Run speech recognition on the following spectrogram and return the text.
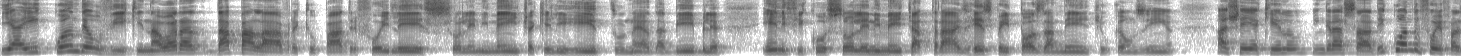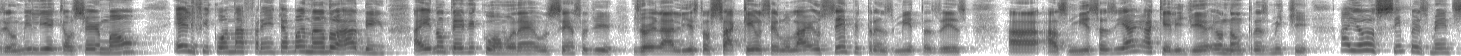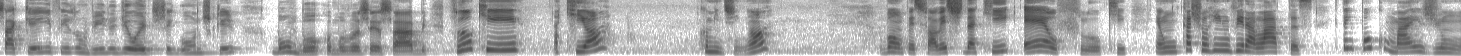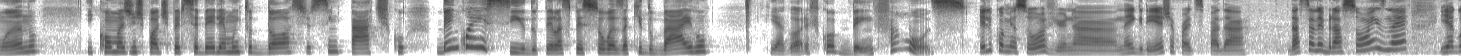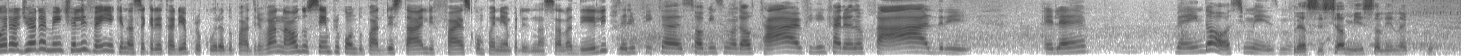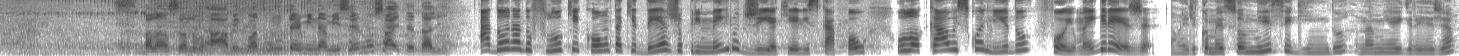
E aí, quando eu vi que na hora da palavra que o padre foi ler solenemente aquele rito né, da Bíblia, ele ficou solenemente atrás, respeitosamente, o cãozinho. Achei aquilo engraçado. E quando foi fazer o homilia, que é o sermão, ele ficou na frente, abanando o rabinho. Aí não teve como, né? O senso de jornalista, eu saquei o celular, eu sempre transmito, às vezes, a, as missas, e a, aquele dia eu não transmiti. Aí eu simplesmente saquei e fiz um vídeo de oito segundos que bombou, como você sabe. Fluke, aqui, ó, comidinho, ó. Bom, pessoal, este daqui é o Fluke. É um cachorrinho vira-latas que tem pouco mais de um ano. E como a gente pode perceber, ele é muito dócil, simpático, bem conhecido pelas pessoas aqui do bairro e agora ficou bem famoso. Ele começou a vir na, na igreja participar da das celebrações, né? E agora, diariamente, ele vem aqui na secretaria procura do Padre Vanaldo. Sempre quando o padre está, ele faz companhia para ele na sala dele. Ele fica, sobe em cima do altar, fica encarando o padre. Ele é bem dócil mesmo. Ele assiste a missa ali, né? Balançando o rabo. Enquanto não termina a missa, ele não sai dali. A dona do Fluke conta que desde o primeiro dia que ele escapou, o local escolhido foi uma igreja. Ele começou me seguindo na minha igreja.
